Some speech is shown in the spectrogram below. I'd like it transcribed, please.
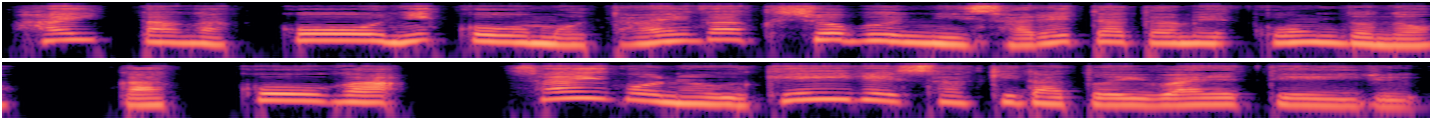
入った学校2校も退学処分にされたため今度の学校が最後の受け入れ先だと言われている。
